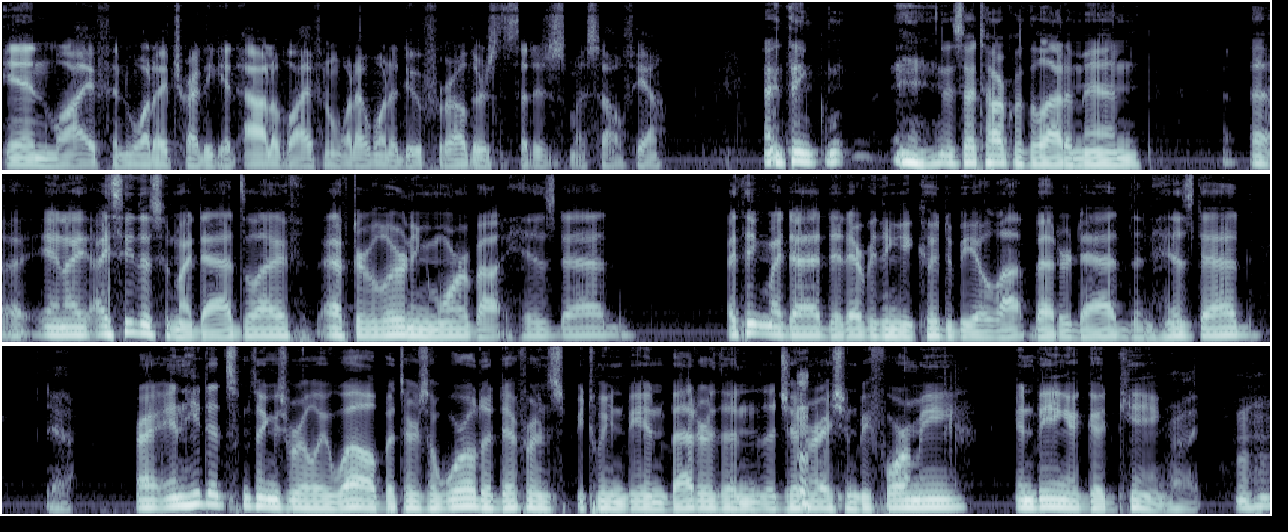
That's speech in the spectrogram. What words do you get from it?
in life and what i try to get out of life and what i want to do for others instead of just myself yeah I think as I talk with a lot of men, uh, and I, I see this in my dad's life, after learning more about his dad, I think my dad did everything he could to be a lot better dad than his dad. Yeah. Right. And he did some things really well, but there's a world of difference between being better than the generation before me and being a good king. Right. Mm-hmm.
